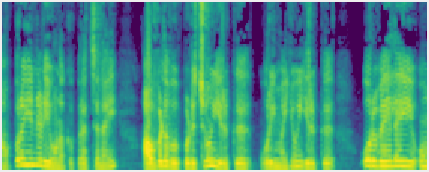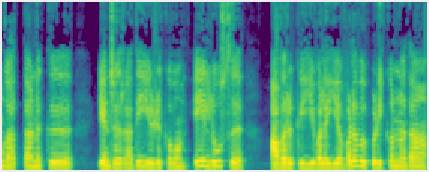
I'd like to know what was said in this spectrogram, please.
அப்புறம் என்னடி உனக்கு பிரச்சனை? அவ்வளவு பிடிச்சும் இருக்கு உரிமையும் இருக்கு. ஒருவேளை உங்க அத்தானுக்கு என்று ரதி இழுக்கவும் ஏய் லூசு அவருக்கு இவளை எவ்வளவு பிடிக்கும்னு தான்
